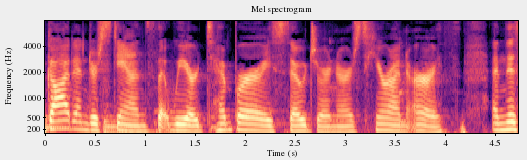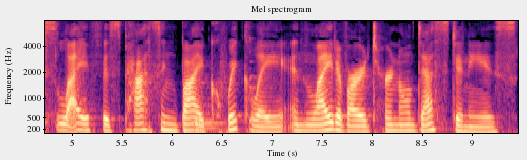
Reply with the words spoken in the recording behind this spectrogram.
God understands that we are temporary sojourners here on earth, and this life is passing by quickly in light of our eternal destinies.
